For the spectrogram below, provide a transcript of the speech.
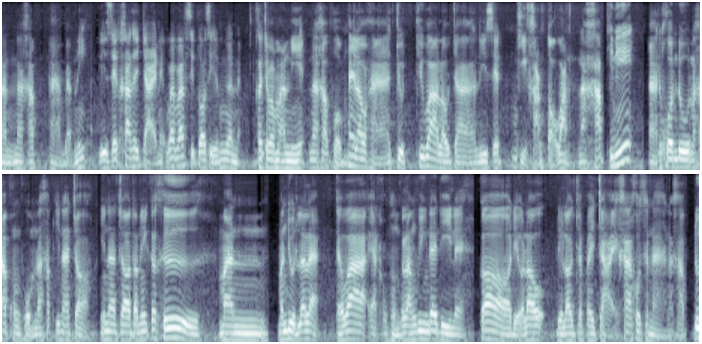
นั้นนะครับอ่าแบบนี้รีเซ็ตค่าใช้จ่ายเนี่ยแวบๆสิตัวสีน้ำเงินเนี่ยก็จะประมาณนี้นะครับผมให้เราหาจุดที่ว่าเราจะรีเซ็ตกี่ครั้งต่อวันนะครับ ทีนี้อ่าทุกคนดูนะครับของผมนะครับที่หน้าจอที่หน้าจอตอนนี้ก็คือมันมันหยุดแล้วแหละ แต่ว่าแอดของผมกำลังวิ่งได้ดีเลย ก็เดี๋ยวเราเดี๋ยวเราจะไปจ่ายค่าโฆษณานะครับ ดู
